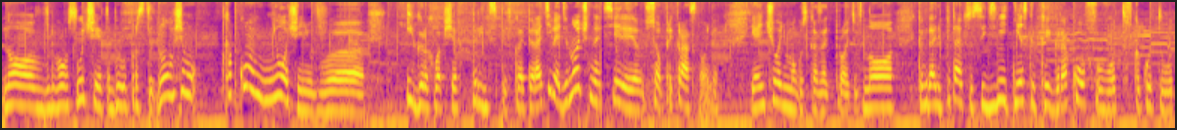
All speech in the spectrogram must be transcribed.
но в любом случае это было просто... Ну, в общем, Капком не очень в играх вообще, в принципе, в кооперативе. Одиночная серия, все прекрасно них. Я ничего не могу сказать против. Но когда они пытаются соединить несколько игроков вот в какой-то вот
